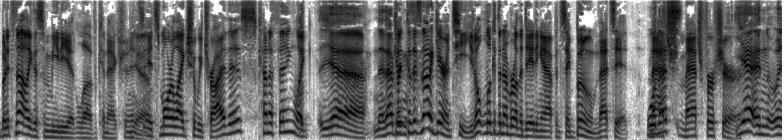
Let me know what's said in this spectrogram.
but it's not like this immediate love connection. It's Yeah. it's more like should we try this kind of thing? Like yeah, and that because it's not a guarantee. You don't look at the number on the dating app and say boom, that's it. Well, match, that's- match for sure. Yeah, and uh,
